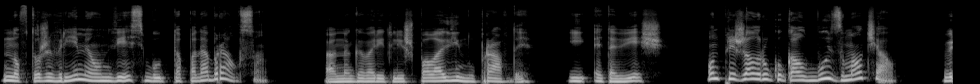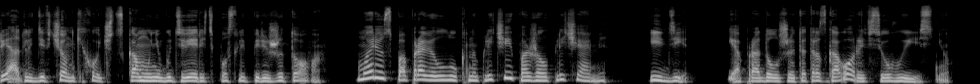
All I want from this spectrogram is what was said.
Но в то же время он весь будто подобрался. Она говорит лишь половину правды. И это вещь. Он прижал руку к колбу и замолчал. Вряд ли девчонке хочется кому-нибудь верить после пережитого. Мариус поправил лук на плече и пожал плечами. «Иди, я продолжу этот разговор и все выясню».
